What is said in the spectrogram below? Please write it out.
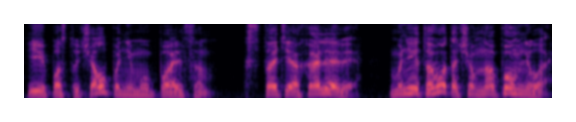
и постучал по нему пальцем. Кстати, о халяве. Мне это вот о чем напомнило.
